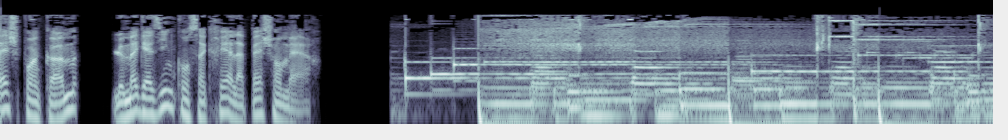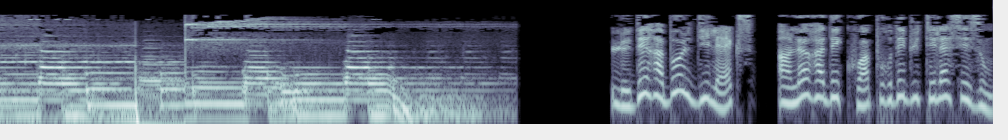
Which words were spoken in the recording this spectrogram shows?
pêche.com, le magazine consacré à la pêche en mer. Le Dilex, un leurre adéquat pour débuter la saison.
